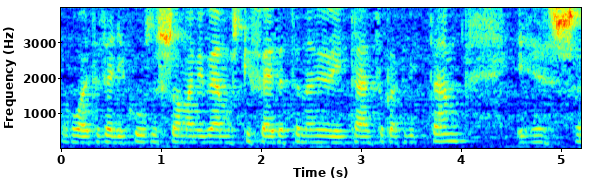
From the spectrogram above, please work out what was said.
volt az egyik kurzusom, amiben most kifejezetten a női táncokat vittem, és,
